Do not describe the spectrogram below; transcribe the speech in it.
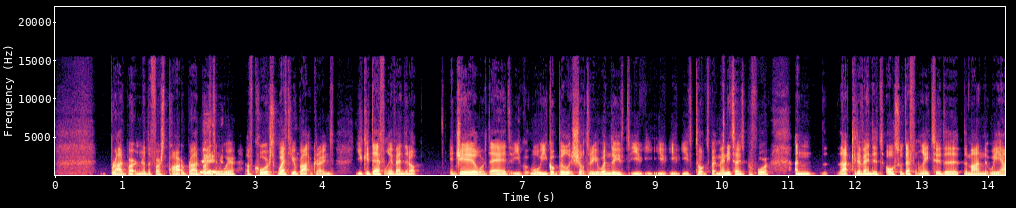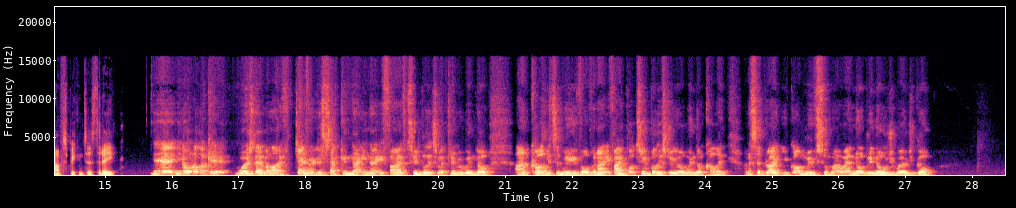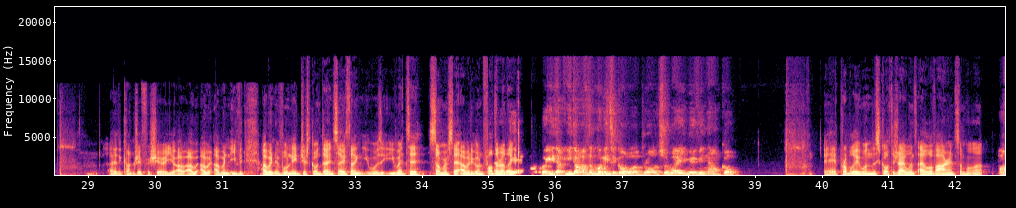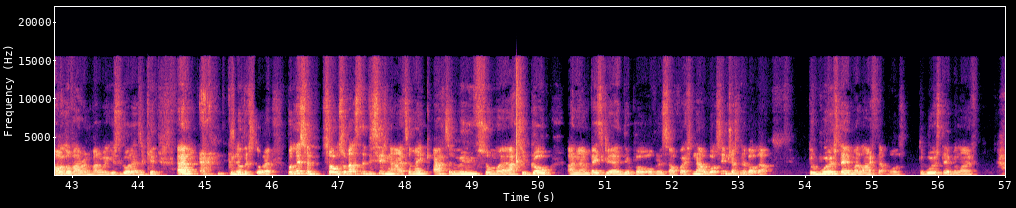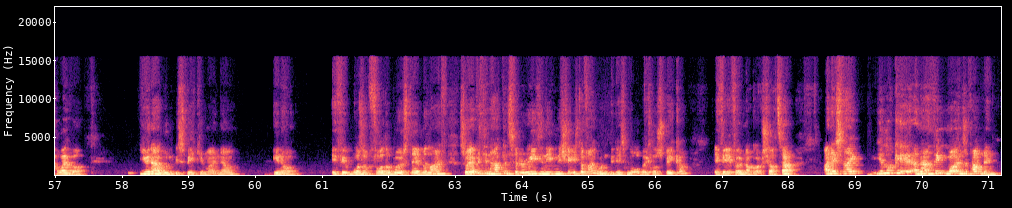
Brad Burton or the first part of Brad Burton, yeah. where, of course, with your background, you could definitely have ended up in jail or dead. You got well, you got bullets shot through your window. You've you, you, you've talked about many times before, and that could have ended also differently to the the man that we have speaking to us today. Yeah, you know, I look at it. Worst day of my life, January the second, nineteen ninety five. Two bullets went through my window, and caused me to move overnight. If I put two bullets through your window, Colin, and I said, right, you've got to move somewhere where nobody knows you. Where would you go? out of the country for sure. You, I, I, I wouldn't even, I wouldn't have only just gone down south. I think was it you went to Somerset. I would have gone further. I think. Yeah, but you don't, you don't have the money to go abroad. So where are you moving now? Go. Uh, probably one of the Scottish Islands. I love Arran, something like that. Oh, I love Arran, by the way. I used to go there as a kid. Um, another story. But listen, so so that's the decision I had to make. I had to move somewhere. I had to go, and um, basically I ended up over in the southwest. Now, what's interesting about that? The worst day of my life that was the worst day of my life. However, you and I wouldn't be speaking right now, you know, if it wasn't for the worst day of my life. So everything happens for a reason, even the shitty stuff. I wouldn't be this motivational speaker. if, if I've not got shot at. And it's like, you look at it, and I think what ends up happening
